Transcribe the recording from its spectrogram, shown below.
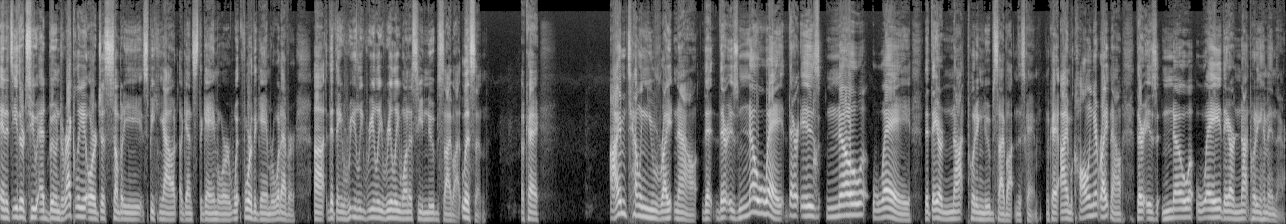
and it's either to Ed Boon directly or just somebody speaking out against the game or w- for the game or whatever. Uh, that they really, really, really want to see Noob Saibot. Listen, okay. I'm telling you right now that there is no way, there is no way that they are not putting Noob Saibot in this game. Okay, I'm calling it right now. There is no way they are not putting him in there.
